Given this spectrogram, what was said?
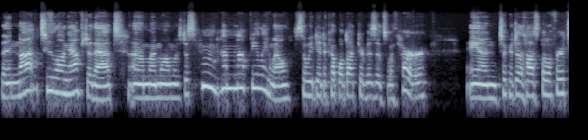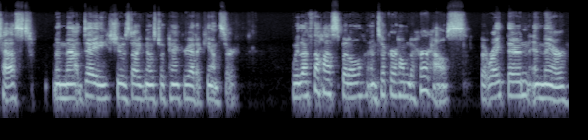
Then, not too long after that, um, my mom was just, hmm, I'm not feeling well. So, we did a couple doctor visits with her and took her to the hospital for a test. And that day, she was diagnosed with pancreatic cancer. We left the hospital and took her home to her house. But right then and there,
